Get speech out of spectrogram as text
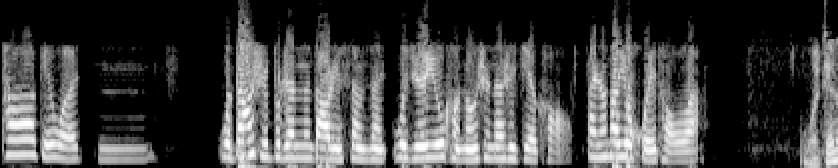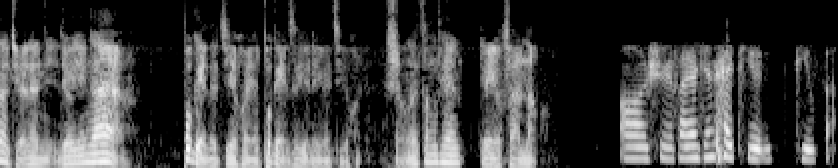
他给我嗯，我当时不知道那到底算不算？我觉得有可能是那是借口。反正他又回头了。我真的觉得你就应该啊，不给他机会，也不给自己这个机会，省得增添这个烦恼。哦，是，反正现在挺挺烦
